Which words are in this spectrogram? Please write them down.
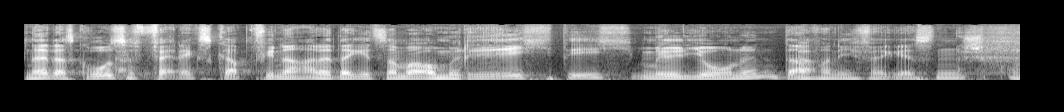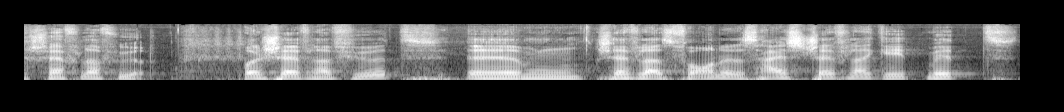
Ne, das große FedEx Cup Finale, da geht es nochmal um richtig Millionen, darf ja. man nicht vergessen. Und Scheffler führt. Und Scheffler führt. Ähm, Scheffler ist vorne, das heißt, Scheffler geht mit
